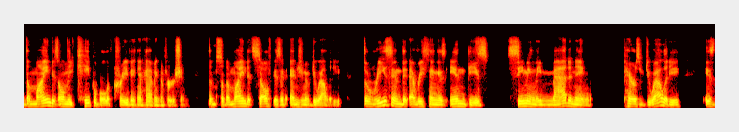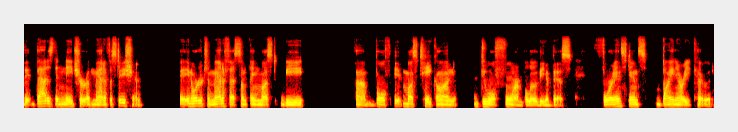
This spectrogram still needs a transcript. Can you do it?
The mind is only capable of craving and having aversion. The, so the mind itself is an engine of duality. The reason that everything is in these seemingly maddening pairs of duality is that that is the nature of manifestation. In order to manifest something, must be um, both. It must take on dual form below the abyss. For instance, binary code.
